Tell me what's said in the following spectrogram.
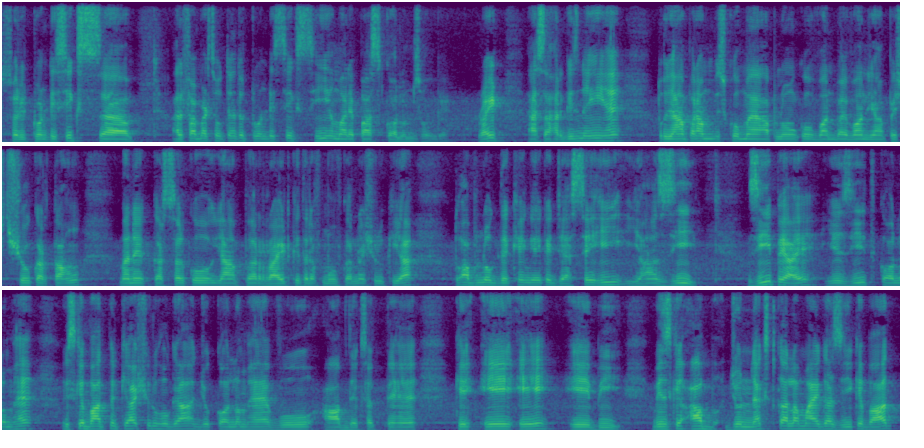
सॉरी ट्वेंटी सिक्स अल्फ़ाबेट्स होते हैं तो ट्वेंटी सिक्स ही हमारे पास कॉलम्स होंगे राइट ऐसा हरगिज़ नहीं है। तो यहाँ पर हम इसको मैं आप लोगों को वन बाय वन यहाँ पे शो करता हूँ। मैंने कर्सर को यहाँ पर राइट की तरफ़ मूव करना शुरू किया। तो आप लोग देखेंगे कि जैसे ही यहाँ जी जी पे आए, ये जीत कॉलम है। इसके बाद फिर क्या शुरू हो गया? जो कॉलम है, वो आप देख सकते हैं कि ए ए ए बी मीन्स कि अब जो नेक्स्ट कॉलम आएगा जी के बाद,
